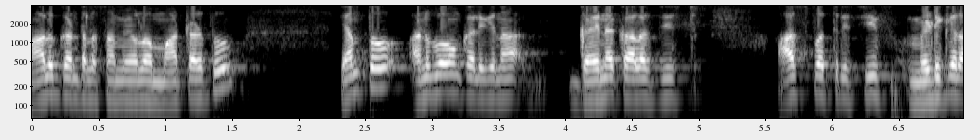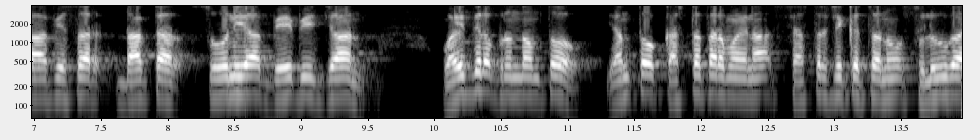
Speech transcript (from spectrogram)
నాలుగు గంటల సమయంలో మాట్లాడుతూ ఎంతో అనుభవం కలిగిన గైనకాలజిస్ట్ ఆసుపత్రి chief medical officer doctor Sonia Baby John వైద్యుల బృందంతో ఎంతో కష్టతరమైన శస్త్రచికిత్సను సులువుగా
